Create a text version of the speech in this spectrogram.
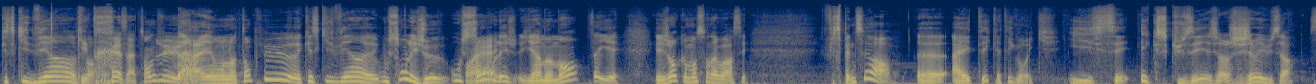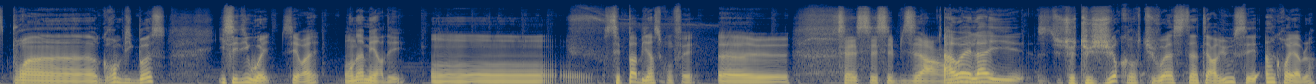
Qu'est-ce qui devient Qui est très attendu. bah, hein. on l'entend plus. euh, Qu'est-ce qui devient euh, Où sont les jeux Où sont les jeux? Il y a un moment, ça y est, les gens commencent à en avoir assez. Phil Spencer euh, a été catégorique. Il s'est excusé. J'ai jamais vu ça. Pour un grand big boss, il s'est dit ouais, c'est vrai, on a merdé. On, c'est pas bien ce qu'on fait. Euh, C'est- bizarre. hein. ah ouais, là, il- je te jure, quand tu vois cette interview, c'est incroyable. hein.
